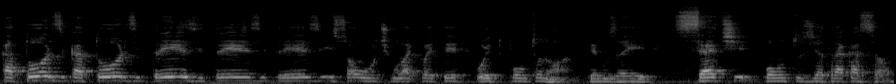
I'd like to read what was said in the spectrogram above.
14, 14, 13, 13, 13 e só o último lá que vai ter 8.9. Temos aí 7 pontos de atracação.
